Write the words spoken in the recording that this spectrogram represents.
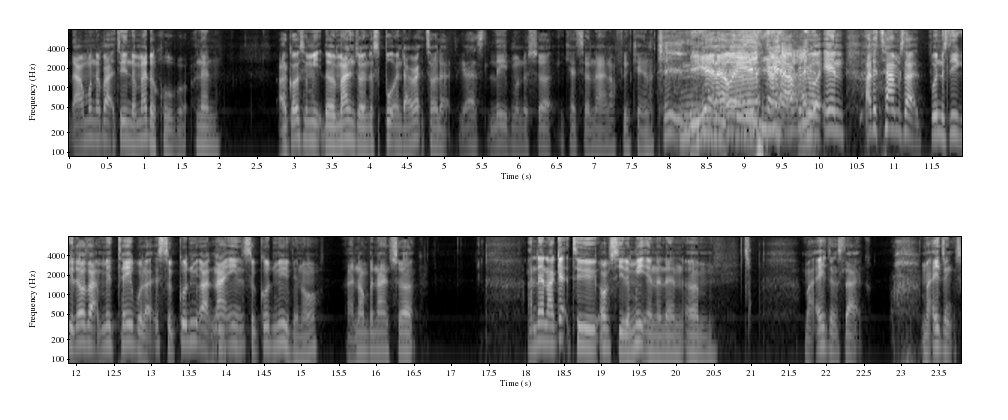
Like, I'm on the back doing the medical, bro, and then. I go to meet the manager and the sporting director. Like, yes, label on the shirt, and catch your nine. I'm thinking, you get that way. You get that? I think we're in at the time. It's like Bundesliga. There was like mid table. Like it's a good move. At 19, it's a good move. You know, like number nine shirt. And then I get to obviously the meeting, and then um, my agent's like, my agent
